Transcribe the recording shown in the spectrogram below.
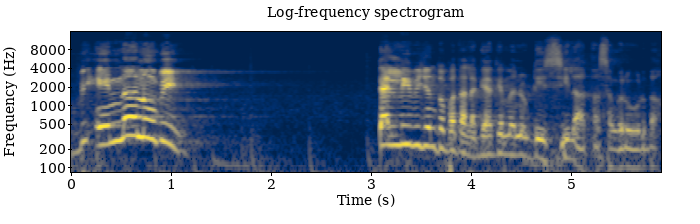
ਵੀ ਇਹਨਾਂ ਨੂੰ ਵੀ ਟੈਲੀਵਿਜ਼ਨ ਤੋਂ ਪਤਾ ਲੱਗਿਆ ਕਿ ਮੈਨੂੰ ਡੀਸੀ ਲਾਤਾ ਸੰਗਰੂਰ ਦਾ।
